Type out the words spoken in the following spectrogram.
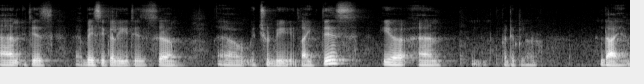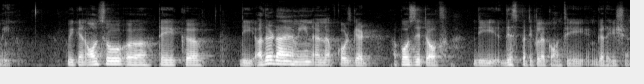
and it is uh, basically it is it should be like this here and particular diamine. We can also uh, take uh, the other diamine and of course get opposite of the this particular configuration.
